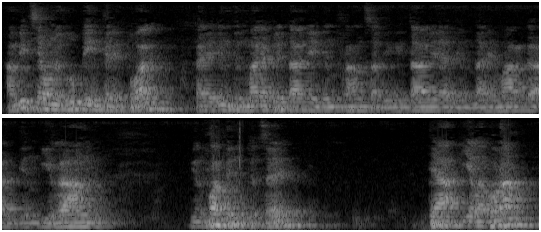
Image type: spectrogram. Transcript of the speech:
ambiția unui grup de intelectuali care vin din Marea Britanie, din Franța, din Italia, din Danemarca, din Iran, din foarte multe țări, de a elabora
